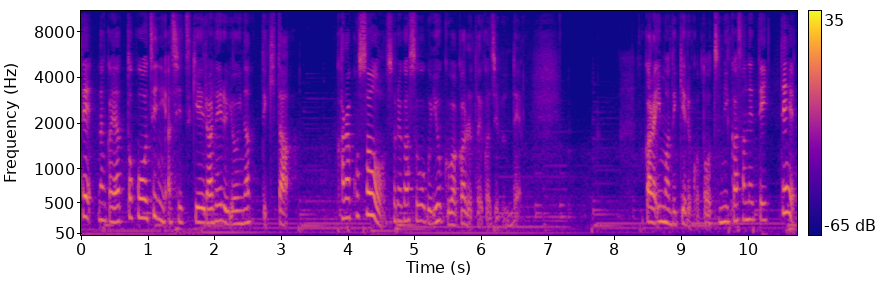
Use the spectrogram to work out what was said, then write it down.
で、なんかやっとこう地に足つけられるようになってきたからこそ、それがすごくよくわかるというか自分で。だから今できることを積み重ねていって、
